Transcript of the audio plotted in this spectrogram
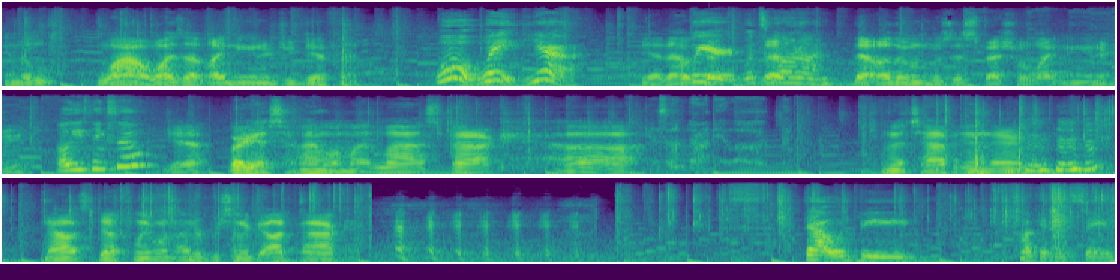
And the wow, why is that lightning energy different? Whoa, wait, yeah. Yeah, that was Weird, that- what's that- going on? That other one was a special lightning energy. Oh, you think so? Yeah. Alright guys, I'm on my last pack. Uh Yes, on Donnie, look. I'm gonna tap it in there. now it's definitely 100% a god pack. That would be fucking insane.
